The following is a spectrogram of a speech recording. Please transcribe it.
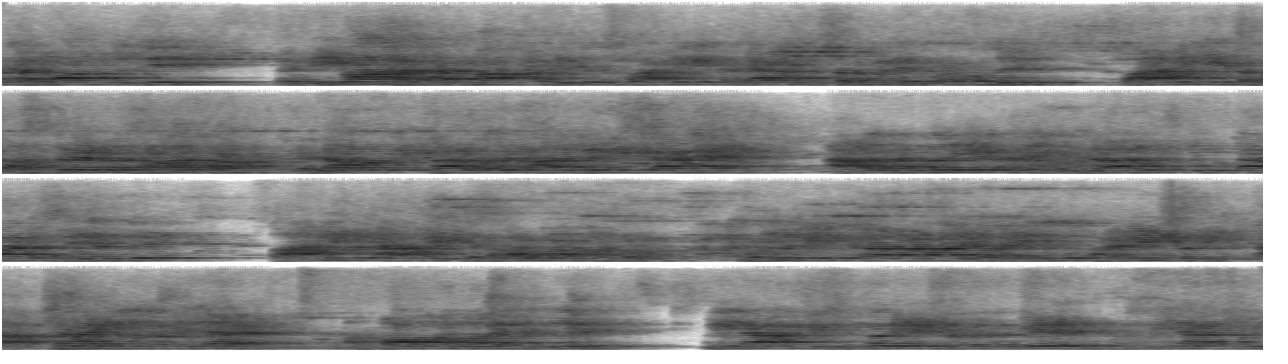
கர்மா முடிஞ்சு இந்த விவாக கர்மா அப்படின்னு சுவாமிக்கு கல்யாண உற்சவங்கள் இருக்கிற போது சுவாமிக்கு இந்த வஸ்திரங்களை சமர்ப்பணம். எல்லாருடைய காலம் நாலு பேர் இருக்கிறாங்க நாலு தம்பதிகள் எல்லாரும் கூட்டாக சேர்ந்து சுவாமிக்கு நாம இங்க சமர்ப்பணம் பண்றோம். பொண்ணு இருந்து பரமேஸ்வரி தாட்சாயினுடைய அப்பா அம்மாவா இருந்து மீனாட்சி சுந்தரேஸ்வரருக்கு மீனாட்சி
